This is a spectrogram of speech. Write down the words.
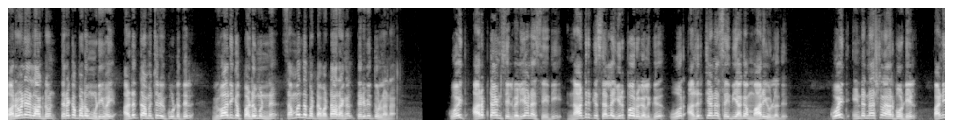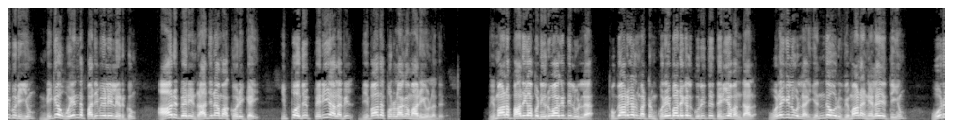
ஃபர்வானியா லாக்டவுன் திறக்கப்படும் முடிவை அடுத்த அமைச்சரவை கூட்டத்தில் விவாதிக்கப்படும்னு சம்பந்தப்பட்ட வட்டாரங்கள் தெரிவித்துள்ளன. குவைத் அரப் டைம்ஸில் வெளியான செய்தி நாட்டிற்கு செல்ல இருப்பவர்களுக்கு ஓர் அதிர்ச்சியான செய்தியாக மாறியுள்ளது. குவைத் இன்டர்நேஷனல் ஏர்போர்ட்டில் பணிபுரியும் மிக உயர்ந்த பதவிகளில் இருக்கும் ஆறு பேரின் ராஜினாமா கோரிக்கை இப்போது பெரிய அளவில் விவாத பொருளாக மாறியுள்ளது. விமான பாதுகாப்பு நிர்வாகத்தில் உள்ள புகார்கள் மற்றும் குறைபாடுகள் குறித்து தெரிய வந்தால் உலகில் உள்ள எந்த ஒரு விமான நிலையத்தையும் ஒரு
